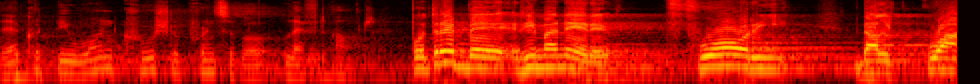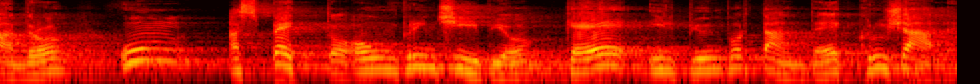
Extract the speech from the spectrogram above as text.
there could be one crucial principle left out. potrebbe rimanere fuori dal quadro un aspetto o un principio che è il più importante, è cruciale.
